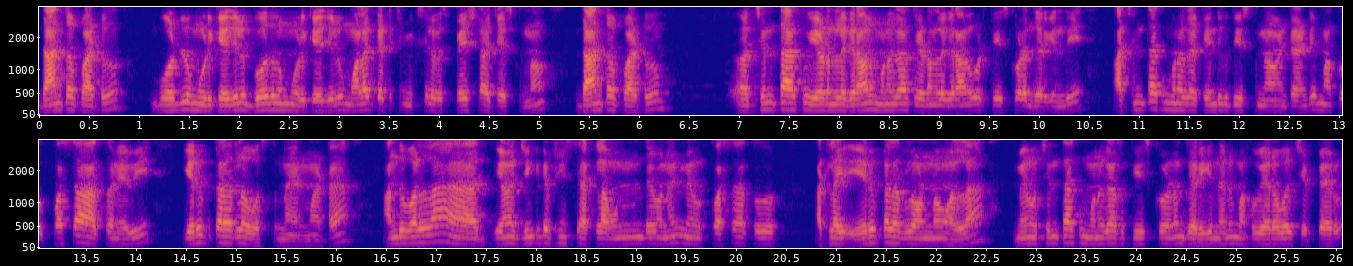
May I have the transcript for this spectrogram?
దాంతోపాటు వడ్లు మూడు కేజీలు గోధుమలు మూడు కేజీలు మొలక గట్టించి మిక్సీలో పేస్ట్లా పేస్ట్ చేసుకున్నాం. దాంతోపాటు చింతాకు ఏడు వందల గ్రాములు మునగాకు ఏడు వందల గ్రాములు కూడా తీసుకోవడం జరిగింది. ఆ చింతాకు మునగాకు ఎందుకు తీసుకున్నామంటే అండి మాకు కొస ఆకు అనేవి ఎరుపు కలర్లో వస్తున్నాయి అన్నమాట అందువల్ల ఏమైనా జింక్ డెఫిషియన్సీ అట్లా ఉందేమోనని మేము కొసాకు అట్లా ఎరుపు కలర్లో ఉండడం వల్ల మేము చింతాకు మునగాకు తీసుకోవడం జరిగిందని మాకు వేరే వాళ్ళు చెప్పారు.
